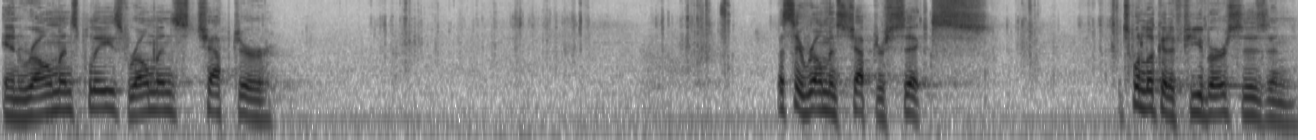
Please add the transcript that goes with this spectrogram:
in Romans, please. Romans chapter, let's say Romans chapter 6. I just want to look at a few verses and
